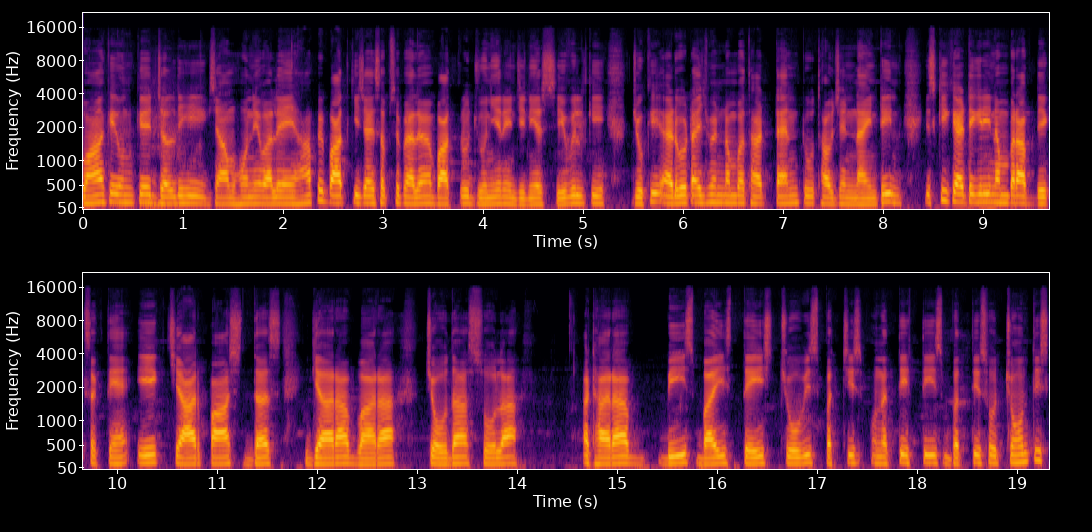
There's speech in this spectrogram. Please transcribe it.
वहाँ के उनके जल्दी ही एग्ज़ाम होने वाले हैं। यहाँ पर बात की जाए, सबसे पहले बात करूँ जूनियर इंजीनियर सिविल की, जो कि एडवर्टाइजमेंट नंबर था टेन टू थाउज़ेंड नाइनटीन इसकी कैटेगरी नंबर आप देख सकते हैं, एक, चार, पाँच, दस, ग्यारह, बारह, चौदह, सोलह, अठारह, बीस, बाईस, तेईस, चौबीस, पच्चीस, उनतीस, तीस, बत्तीस और चौंतीस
